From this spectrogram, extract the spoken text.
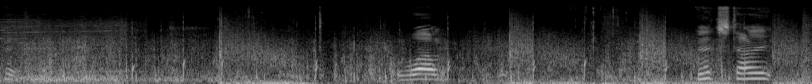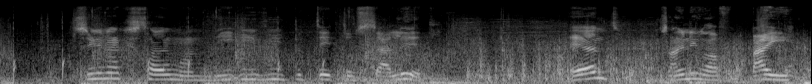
Hmm. Well, next time, See you next time on the Evil Potato Salad. And signing off. Bye.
